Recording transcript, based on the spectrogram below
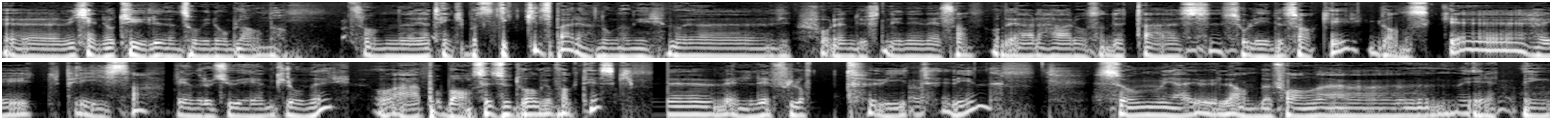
eh, Vi kjenner jo tydelig den Sauvignon Blanc, da. Sånn, jeg tenker på stikkelsbær noen ganger når jeg får den duften inn i nesa. Og det er det her også. Dette er solide saker. Ganske høyt prisa. 321 kroner. Og er på basisutvalget, faktisk. Veldig flott flott hvit vin som jeg vil anbefale i retning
